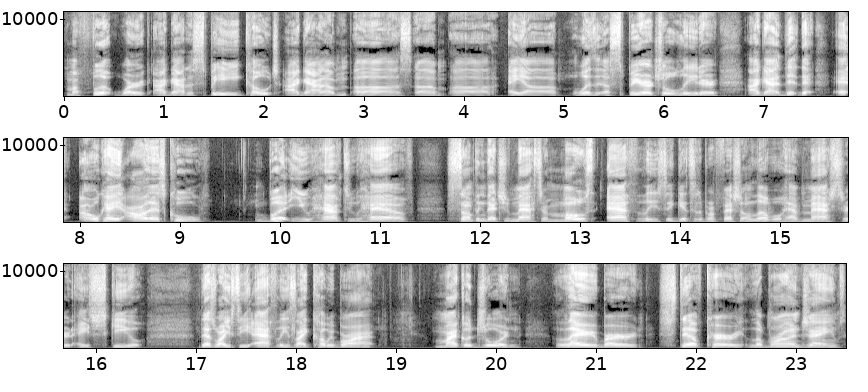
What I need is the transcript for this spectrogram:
my footwork i got a speed coach i got a uh, um, uh, a uh, was it a spiritual leader i got that eh, okay all that's cool but you have to have something that you master. Most athletes that get to the professional level have mastered a skill. That's why you see athletes like kobe bryant michael jordan Larry Bird, Steph Curry, LeBron James.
